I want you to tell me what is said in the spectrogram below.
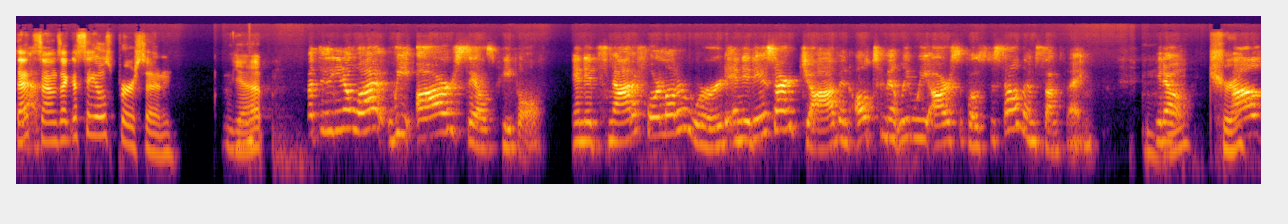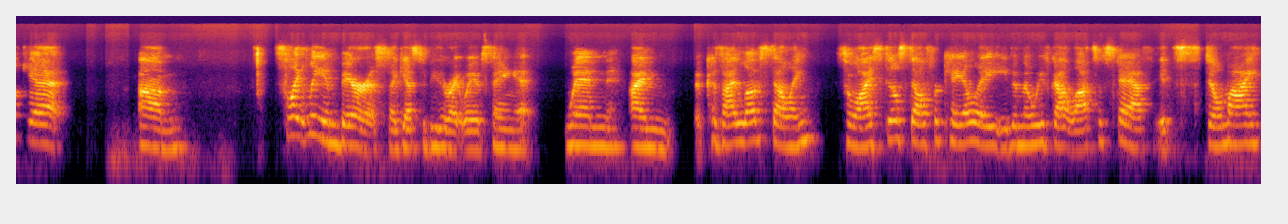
that Yeah. sounds like a salesperson Yep. But you know what? We are salespeople, and it's not a four letter word, and it is our job. And ultimately, we are supposed to sell them something. You know, true I'll get um, slightly embarrassed, I guess would be the right way of saying it, when I'm because I love selling. So I still sell for KLA, even though we've got lots of staff. It's still my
